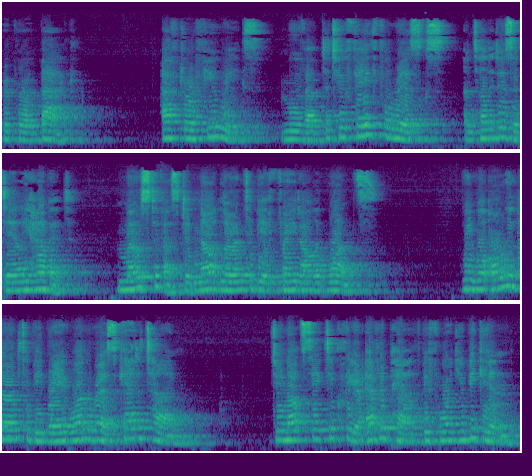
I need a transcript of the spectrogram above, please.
report back. After a few weeks, move up to two faithful risks until it is a daily habit. Most of us did not learn to be afraid all at once. We will only learn to be brave one risk at a time. Do not seek to clear every path before you begin.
